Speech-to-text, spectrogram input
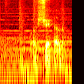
hoşçakalın.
